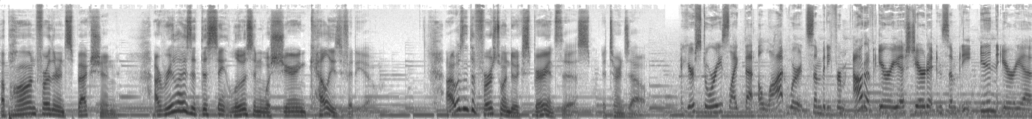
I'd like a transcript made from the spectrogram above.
Upon further inspection, I realized that this St. Louisan was sharing Kelly's video. I wasn't the first one to experience this, it turns out. I hear stories like that a lot where it's somebody from out of area shared it and somebody in area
